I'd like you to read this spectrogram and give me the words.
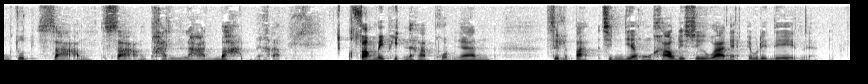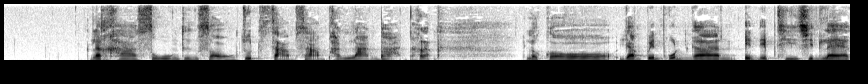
2.33 พันล้านบาทนะครับ ฟังไม่ผิดนะครับ ผลงาน ศิลปะชิ้นเดียวของเขาที่ชื่อว่าเนี่ย Everydays เนี่ยราคาสูงถึง 2.33 พันล้านบาทนะครับ แล้วก็ยังเป็นผลงาน NFT ชิ้นแรก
